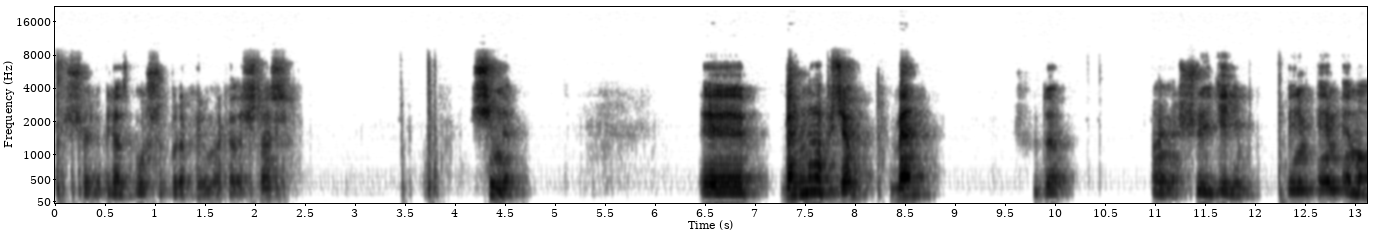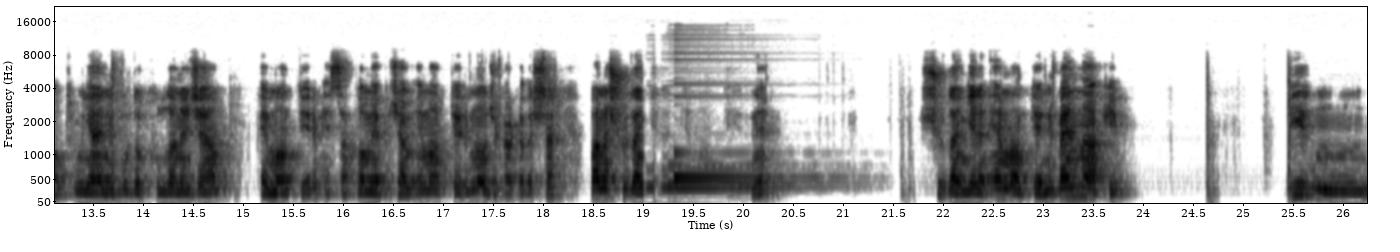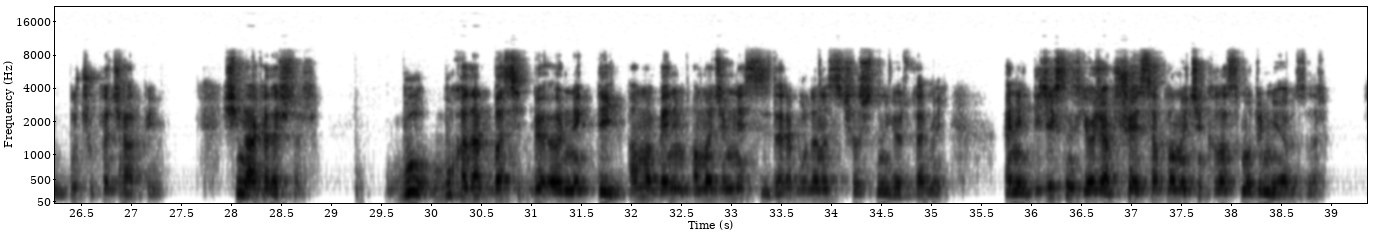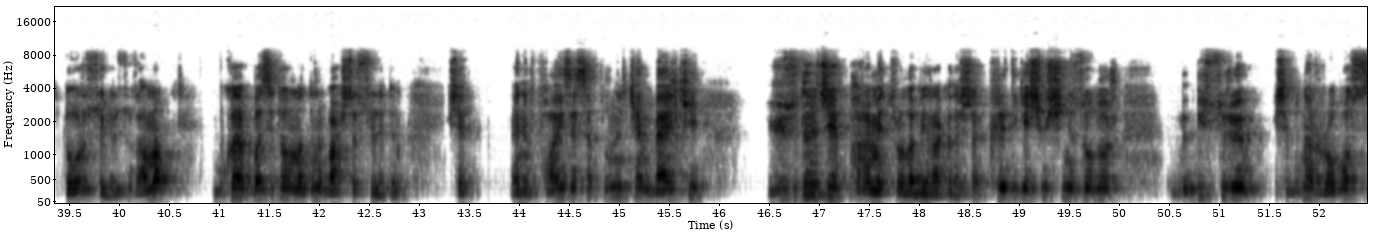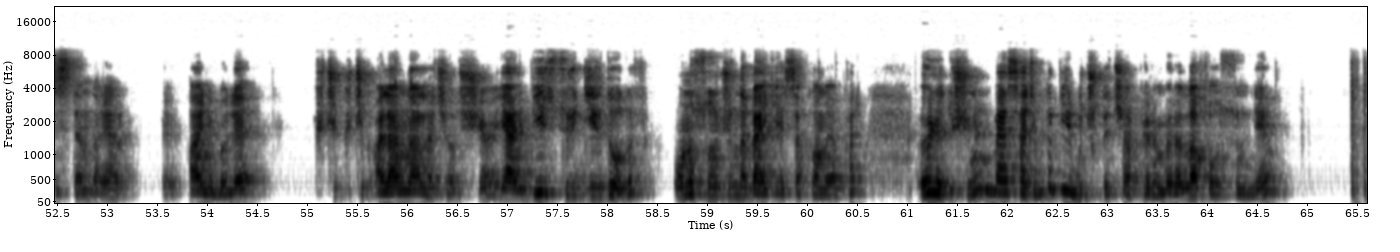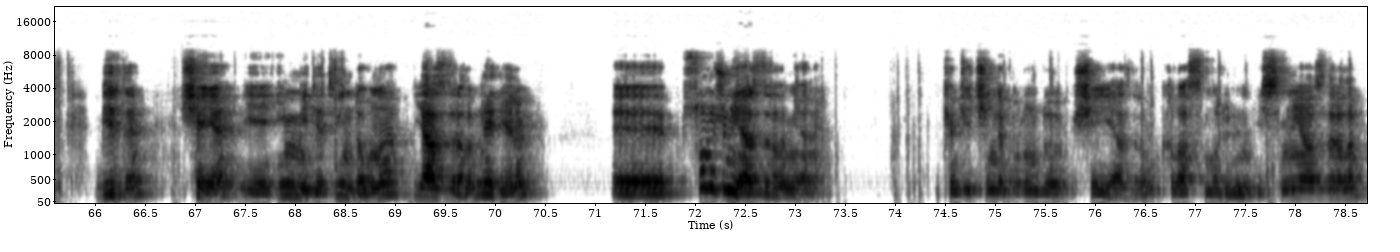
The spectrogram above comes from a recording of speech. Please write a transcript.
Şöyle biraz boşluk bırakıyorum arkadaşlar. Şimdi e, ben ne yapacağım? Ben şurada aynen şuraya geleyim. Benim m amount'um yani burada kullanacağım amount değerim, hesaplama yapacağım amount değerim ne olacak arkadaşlar? Bana şuradan gelen amount değerini şuradan gelen amount değerini ben ne yapayım? Bir buçukla çarpayım. Şimdi arkadaşlar bu bu kadar basit bir örnek değil ama benim amacım ne sizlere? Burada nasıl çalıştığını göstermek. Hani diyeceksiniz ki hocam şu hesaplama için class modül mü yazılır? Doğru söylüyorsunuz ama bu kadar basit olmadığını başta söyledim. İşte yani faiz hesaplanırken belki yüzlerce parametre olabilir arkadaşlar. Kredi geçmişiniz olur. Bir sürü işte bunlar robot sistemler yani e, aynı böyle küçük küçük alarmlarla çalışıyor. Yani bir sürü girdi olur. Onun sonucunda belki hesaplama yapar. Öyle düşünün. Ben sadece burada bir buçukla çarpıyorum. Böyle laf olsun diye. Bir de şeye e, immediate window'una yazdıralım. Ne diyelim? E, sonucunu yazdıralım yani. İlk önce içinde bulunduğu şeyi yazdıralım. Class modülünün ismini yazdıralım.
